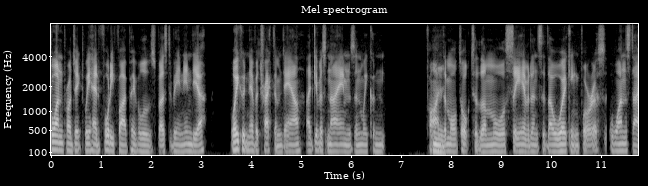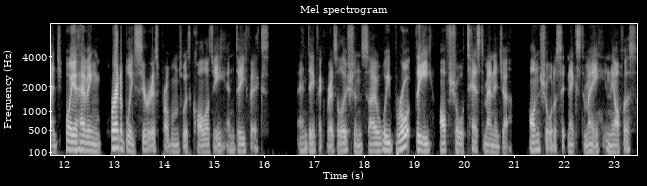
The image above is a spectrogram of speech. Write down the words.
One project, we had 45 people who were supposed to be in India we could never track them down. They'd give us names and we couldn't find mm. them or talk to them or see evidence that they were working for us at one stage. We are having incredibly serious problems with quality and defects and defect resolution. So we brought the offshore test manager onshore to sit next to me in the office,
